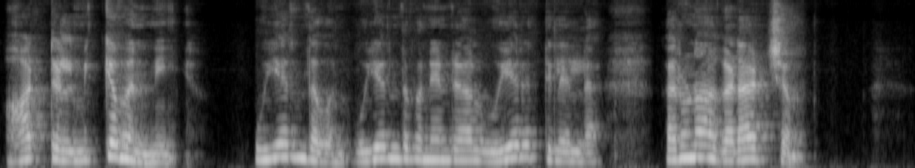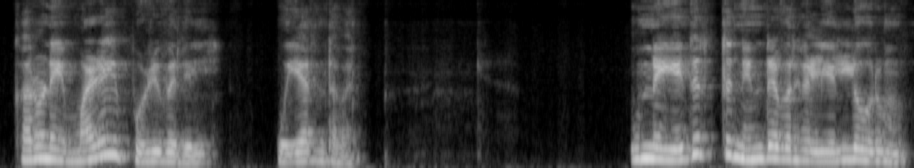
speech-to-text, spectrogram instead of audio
ஆற்றல் மிக்கவன் நீ. உயர்ந்தவன் உயர்ந்தவன் என்றால் உயரத்தில் அல்ல கருணா கடாட்சம். கருணை மழை பொழிவதில் உயர்ந்தவன். உன்னை எதிர்த்து நின்றவர்கள் எல்லோரும்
